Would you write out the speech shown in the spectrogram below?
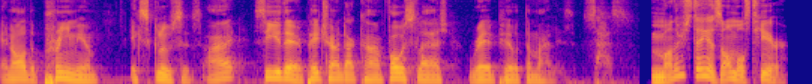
and all the premium exclusives. All right. See you there. Patreon.com forward slash red pill tamales. Sas. Mother's Day is almost here,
